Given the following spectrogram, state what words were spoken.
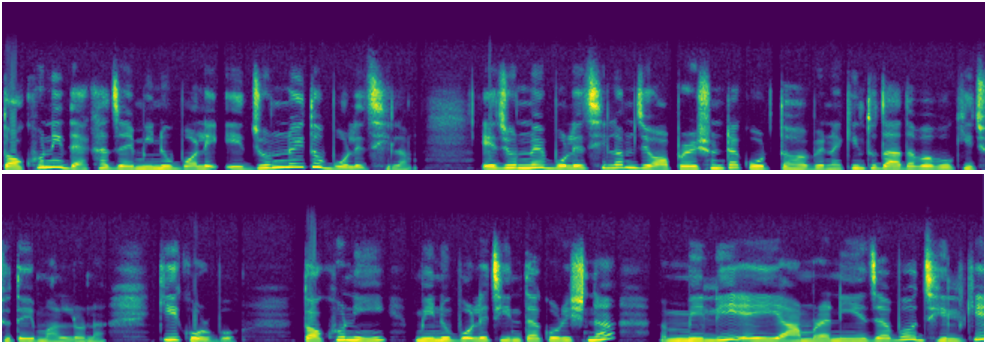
তখনই দেখা যায় মিনু বলে, এজন্যই তো বলেছিলাম। এজন্যই বলেছিলাম যে অপারেশনটা করতে হবে না, কিন্তু দাদাবাবু কিছুতেই মানল না। কি করব। তখনই মিনু বলে, চিন্তা করিস না, মিলি, এই আমরা নিয়ে যাব ঝিলকে,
